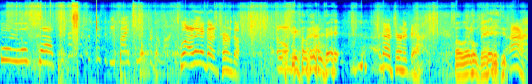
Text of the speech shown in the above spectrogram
going on? Won't stop. I thought it was supposed to be five feet from the line. Well, I think I got it turned up. A little bit. A little bit. I gotta turn it down. A little bit. Ah.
